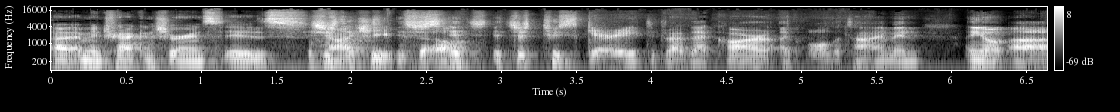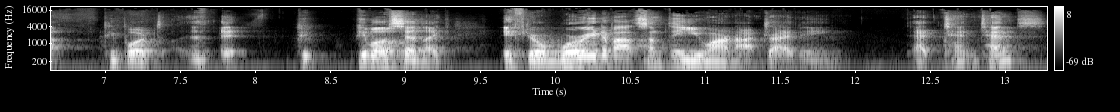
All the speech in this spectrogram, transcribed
I I mean, track insurance is It's just not like cheap. It's, so. just, it's it's just too scary to drive that car like all the time. And you know, uh, people are it, pe- people have said like if you're worried about something, you are not driving at ten tenths,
